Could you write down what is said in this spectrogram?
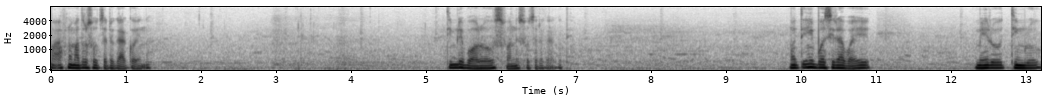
म आफ्नो मात्र सोचेर गएको होइन। तिमीले भर होस् भन्ने सोचेर गएको थिएँ। म त्यहीँ बसिरह भए मेरो तिम्रो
